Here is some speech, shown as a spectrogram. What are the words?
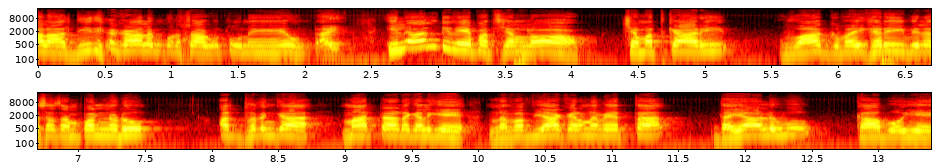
అలా దీర్ఘకాలం కొనసాగుతూనే ఉంటాయి. ఇలాంటి నేపథ్యంలో చమత్కారి వాగ్వైఖరి విలస సంపన్నుడు అద్భుతంగా మాట్లాడగలిగే నవవ్యాకరణవేత్త దయాళువు కాబోయే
